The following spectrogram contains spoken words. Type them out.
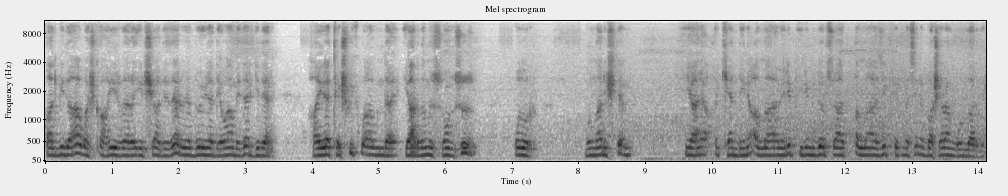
Kalbi daha başka hayırlara irşad eder ve böyle devam eder gider. Hayra teşvik babında yardımı sonsuz olur. Bunlar işte yani kendini Allah'a verip 24 saat Allah'a zikretmesini başaran kullardır.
